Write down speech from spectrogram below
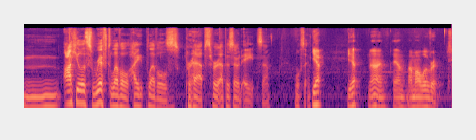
mm, Oculus Rift level hype levels, perhaps for Episode Eight. So we'll see. Yep, yep. No, I'm, yeah, I'm, I'm all over it.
